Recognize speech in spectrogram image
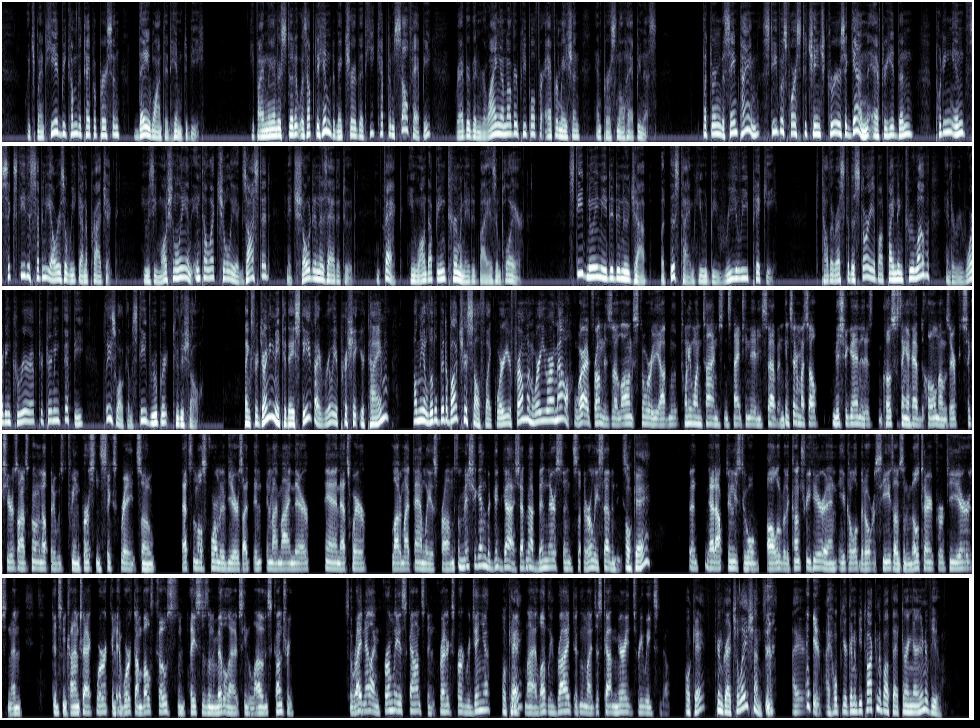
which meant he had become the type of person they wanted him to be. He finally understood it was up to him to make sure that he kept himself happy rather than relying on other people for affirmation and personal happiness. But during the same time, Steve was forced to change careers again after he had been putting in 60 to 70 hours a week on a project. He was emotionally and intellectually exhausted, and it showed in his attitude. In fact, he wound up being terminated by his employer. Steve knew he needed a new job, but this time he would be really picky. To tell the rest of his story about finding true love and a rewarding career after turning 50, please welcome Steve Rupert to the show. Thanks for joining me today, Steve. I really appreciate your time. Tell me a little bit about yourself, like where you're from and where you are now. Where I'm from is a long story. I've moved 21 times since 1987. I consider myself Michigan is the closest thing I have to home. I was there for six years when I was growing up, but it was between first and sixth grade. So that's the most formative years I, in, in my mind there. And that's where a lot of my family is from. From Michigan, but good gosh, I've not been there since the early 70s. Okay. And had opportunities to go all over the country here and even a little bit overseas. I was in the military for a few years and then did some contract work and have worked on both coasts and places in the middle. And I've seen a lot of this country. So right now I'm firmly ensconced in Fredericksburg, Virginia. Okay. my lovely bride to whom I just got married three weeks ago. Okay. Congratulations. I Thank you. I hope you're going to be talking about that during our interview.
